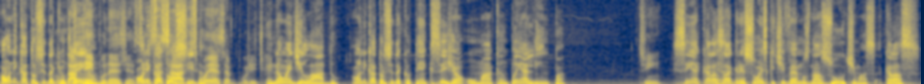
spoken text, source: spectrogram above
A única torcida que não eu dá tenho. tempo, né, Jéssica? A única sabe, torcida. você conhece a política. E não é de lado. A única torcida que eu tenho é que seja uma campanha limpa. Sim. Sem aquelas agressões que tivemos nas últimas, aquelas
